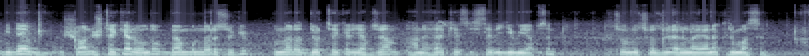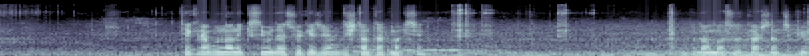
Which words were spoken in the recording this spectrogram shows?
bir de şu an 3 teker oldu. Ben bunları söküp bunlara 4 teker yapacağım. Hani herkes istediği gibi yapsın. Çoluğu çocuğu elini ayağını kırmasın. Tekrar bunların ikisini birden sökeceğim dıştan takmak için. Buradan basıyoruz karşıdan çıkıyor.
